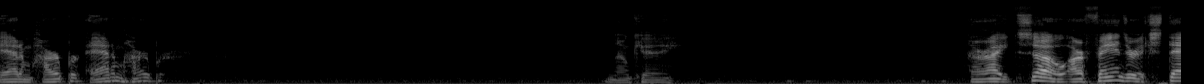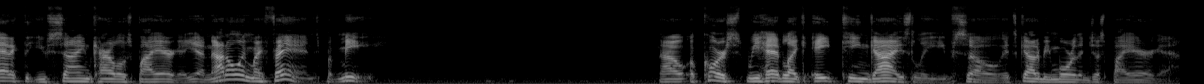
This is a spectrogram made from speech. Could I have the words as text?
Adam Harper. Adam Harper? Okay. All right, so our fans are ecstatic that you signed Carlos Baerga. Yeah, not only my fans, but me. Now, of course, we had like 18 guys leave, so it's got to be more than just Baerga.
